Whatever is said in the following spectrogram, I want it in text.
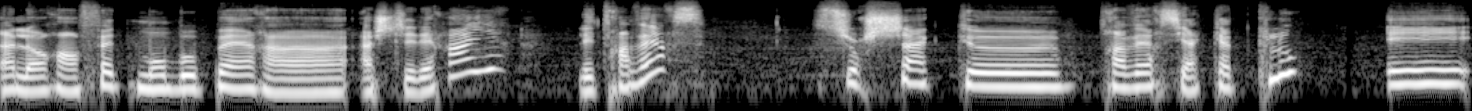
Alors, en fait, mon beau-père a acheté les rails, les traverses. Sur chaque euh, traverse, il y a quatre clous. Et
